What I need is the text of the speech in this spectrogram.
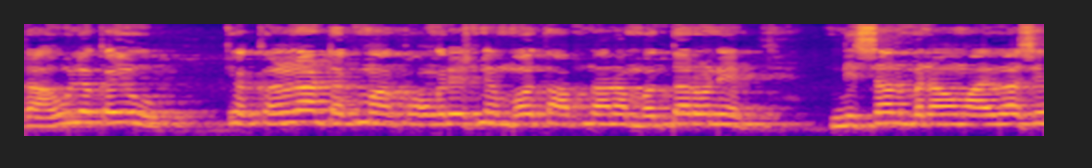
રાહુલે કહ્યું કે કર્ણાટકમાં કોંગ્રેસને મત આપનારા મતદારોને નિશાન બનાવવામાં આવ્યા છે.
